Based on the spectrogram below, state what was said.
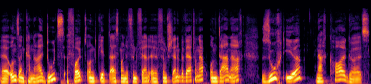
äh, unseren Kanal Dudes, folgt und gebt erstmal eine 5-Sterne-Bewertung ab. Und danach sucht ihr nach Callgirls.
